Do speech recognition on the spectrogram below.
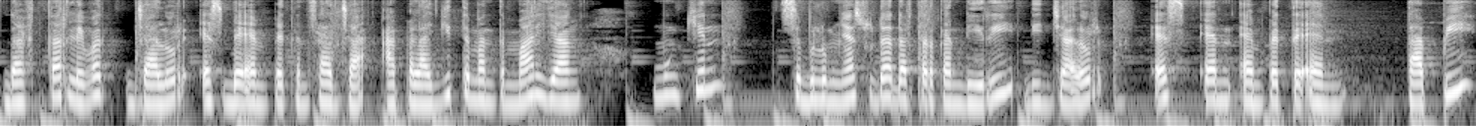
daftar lewat jalur SBMPTN saja apalagi teman-teman yang mungkin sebelumnya sudah daftarkan diri di jalur SNMPTN tapi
